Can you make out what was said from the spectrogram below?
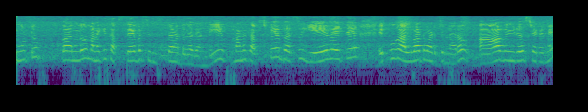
యూట్యూబ్ వాళ్ళు మనకి సబ్స్క్రైబర్స్ ఇస్తారు కదండి. మన సబ్స్క్రైబర్స్ ఏవైతే ఎక్కువగా అలవాటు పడుతున్నారో ఆ వీడియోస్ చేయడమే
